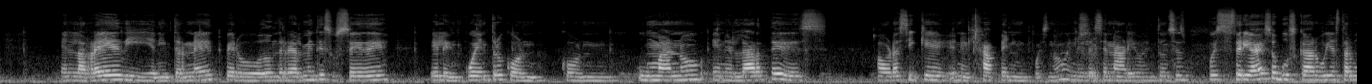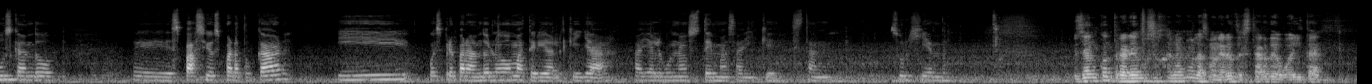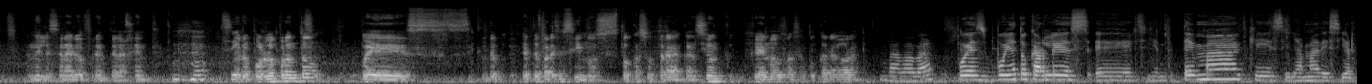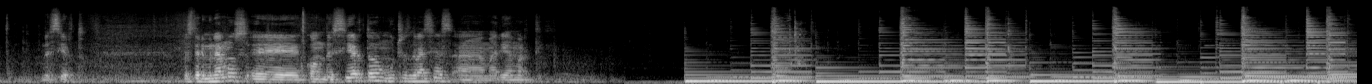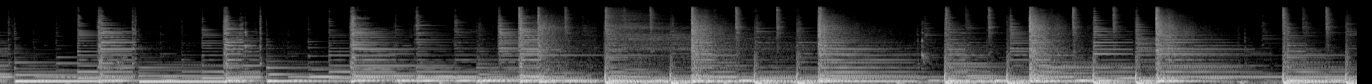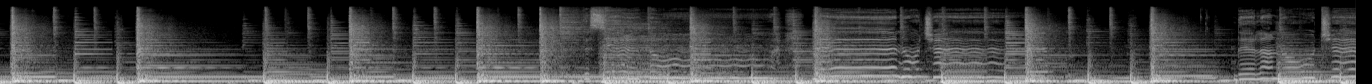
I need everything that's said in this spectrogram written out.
en la red y en internet, pero donde realmente sucede el encuentro con, con humano en el arte es ahora sí que en el happening, pues, ¿no? En el Sí. escenario. Entonces, pues sería eso, buscar, voy a estar buscando eh, espacios para tocar y pues preparando el nuevo material, que ya hay algunos temas ahí que están surgiendo. Pues ya encontraremos, ojalá, ¿no? las maneras de estar de vuelta en el escenario frente a la gente. Sí. Pero por lo pronto, pues, ¿qué te, qué te parece si nos tocas otra canción? ¿Qué- ¿Qué nos vas a tocar ahora? Va, va, va. Pues voy a tocarles eh, el siguiente tema que se llama Desierto. Desierto. Pues terminamos eh, con Desierto. Muchas gracias a María Martín. Tr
